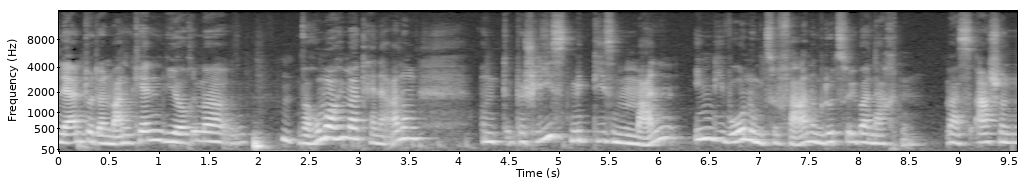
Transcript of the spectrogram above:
lernt dort einen Mann kennen, wie auch immer, warum auch immer, keine Ahnung, und beschließt mit diesem Mann in die Wohnung zu fahren, um dort zu übernachten. Was auch schon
